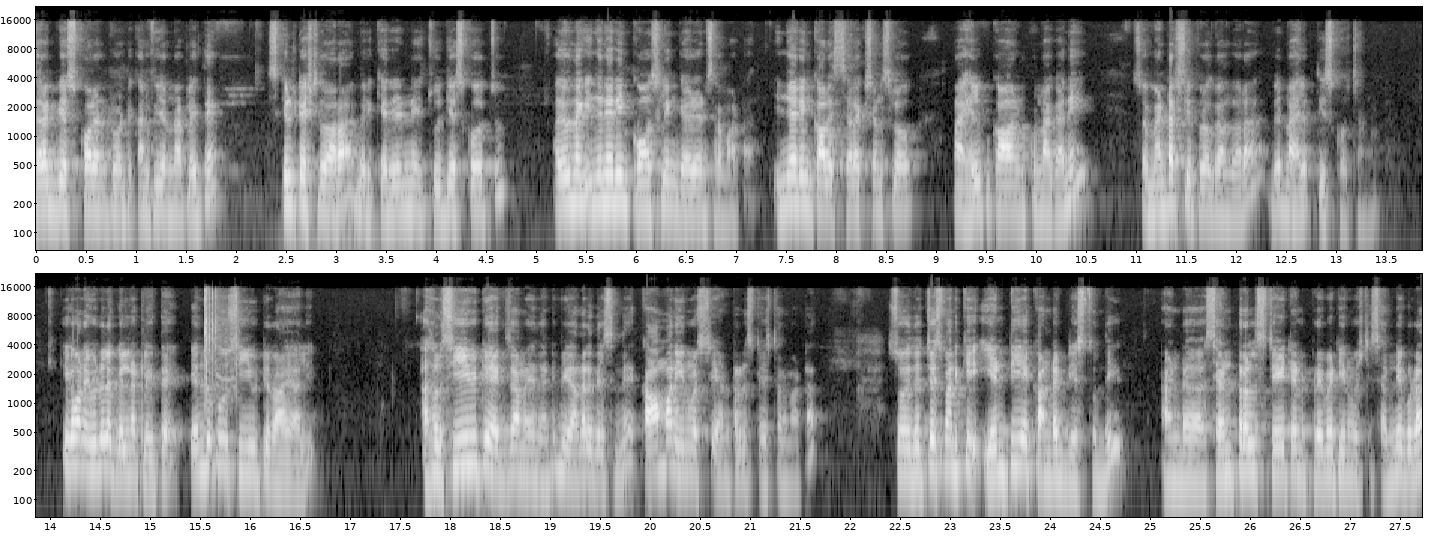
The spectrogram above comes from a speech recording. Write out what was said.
సెలెక్ట్ చేసుకోవాలనేటువంటి కన్ఫ్యూజన్ ఉన్నట్లయితే స్కిల్ టెస్ట్ ద్వారా మీరు కెరీర్ని చూజ్ చేసుకోవచ్చు. అదేవిధంగా ఇంజనీరింగ్ కౌన్సిలింగ్ గైడెన్స్ అనమాట ఇంజనీరింగ్ కాలేజ్ సెలక్షన్స్లో నా హెల్ప్ కావాలనుకున్నా కానీ సో మెంటర్షిప్ ప్రోగ్రామ్ ద్వారా మీరు నా హెల్ప్ తీసుకోవచ్చు అనమాట ఇక మన వీడియోలోకి వెళ్ళినట్లయితే ఎందుకు సియూటీ రాయాలి? అసలు సియూటీ ఎగ్జామ్ ఏంటంటే మీకు అందరికీ తెలిసిందే కామన్ యూనివర్సిటీ ఎంట్రన్స్ టెస్ట్ అనమాట సో ఇది వచ్చేసి మనకి ఎన్టీఏ కండక్ట్ చేస్తుంది. And central state and private universities అన్నీ కూడా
